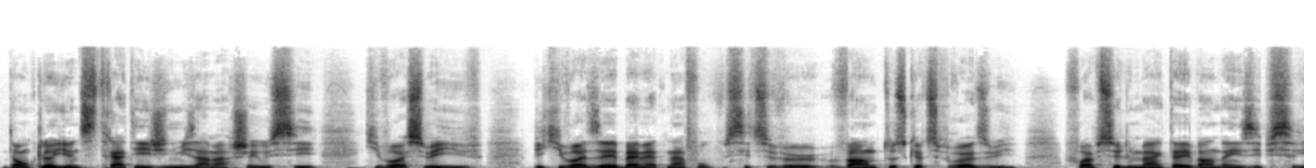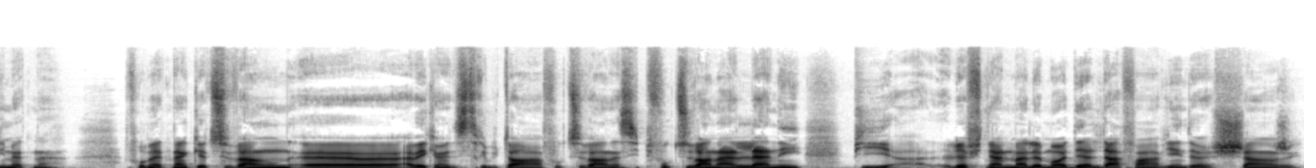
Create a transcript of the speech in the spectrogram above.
Donc là, il y a une stratégie de mise en marché aussi qui va suivre, puis qui va dire, ben maintenant, faut, si tu veux vendre tout ce que tu produis, faut absolument que tu ailles vendre dans les épiceries maintenant. faut maintenant que tu vendes euh, avec un distributeur, faut que tu vendes aussi, puis faut que tu vendes dans l'année. Puis euh, là, finalement, le modèle d'affaires vient de changer.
